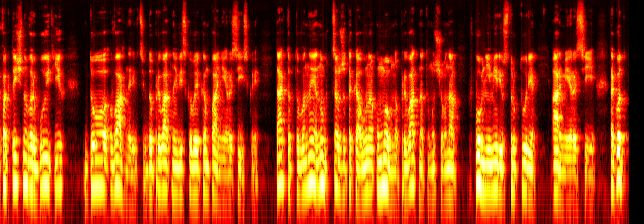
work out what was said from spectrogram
фактично вербують їх до вагнерівців, до приватної військової компанії російської. Так, тобто вони, ну це вже така, вона умовно приватна, тому що вона в повній мірі в структурі армії Росії. Так от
